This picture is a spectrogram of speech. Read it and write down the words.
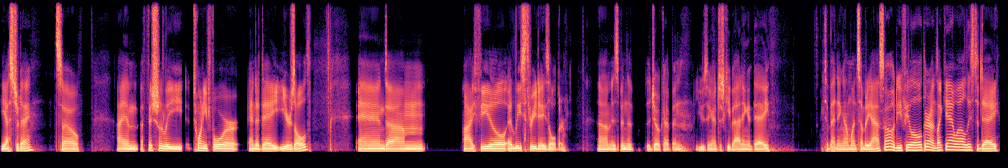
yesterday, so I am officially 24 and a day years old, and um, I feel at least three days older. Um, has been the the joke I've been using. I just keep adding a day depending on when somebody asks, "Oh, do you feel older?" I'm like, "Yeah, well, at least a day,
